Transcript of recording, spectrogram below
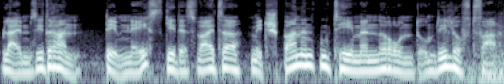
Bleiben Sie dran. Demnächst geht es weiter mit spannenden Themen rund um die Luftfahrt.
